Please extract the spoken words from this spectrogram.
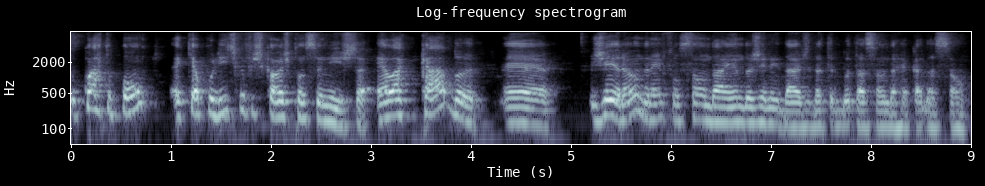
O quarto ponto é que a política fiscal expansionista ela acaba é, gerando, né, em função da endogeneidade da tributação e da arrecadação,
